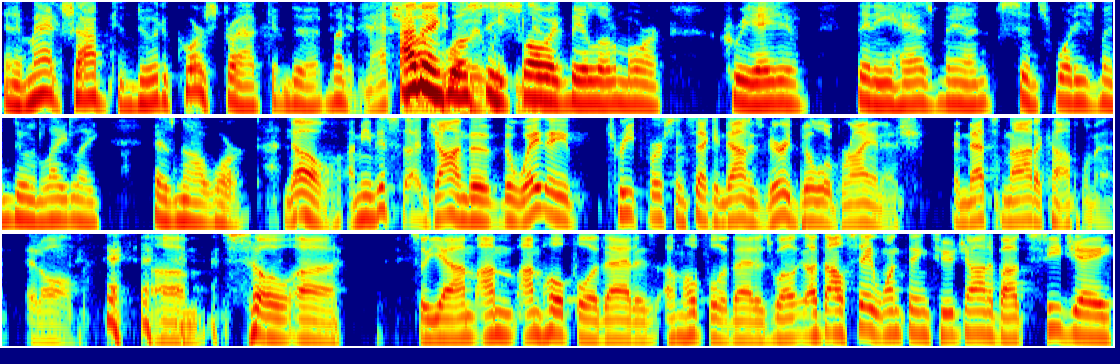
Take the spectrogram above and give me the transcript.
And if Matt Schaub can do it, of course Stroud can do it. But I think we'll see we Slowik be a little more creative than he has been since what he's been doing lately has not worked. No, I mean this, uh, John. The the way they treat first and second down is very Bill O'Brien-ish, and that's not a compliment at all. um, so uh, so yeah, I'm I'm I'm hopeful of that as I'm hopeful of that as well. I'll say one thing too, John, about CJ.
